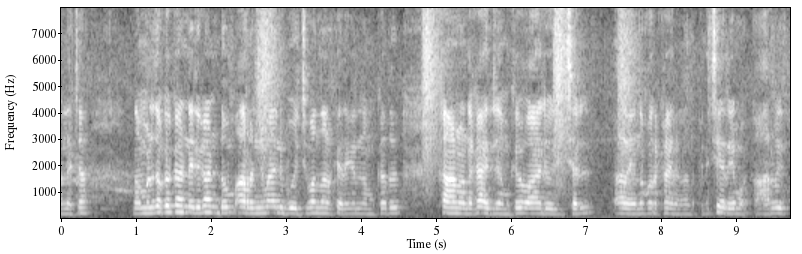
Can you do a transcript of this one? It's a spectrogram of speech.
എന്ന് വെച്ചാൽ നമ്മളിതൊക്കെ കണ്ണിൽ കണ്ടും അറിഞ്ഞും അനുഭവിച്ച് വന്ന ആൾക്കാരെങ്കിലും നമുക്കത് കാണേണ്ട കാര്യമില്ല. നമുക്ക് ആലോചിച്ചാൽ അറിയുന്ന കുറേ കാര്യങ്ങളാണ്. പിന്നെ ചെറിയ മോൻ ആറ് വയസ്സ്.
